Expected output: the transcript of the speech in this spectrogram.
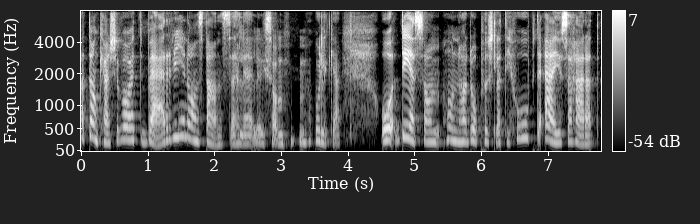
Att de kanske var ett berg någonstans eller liksom olika. Och det som hon har då pusslat ihop det är ju så här att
